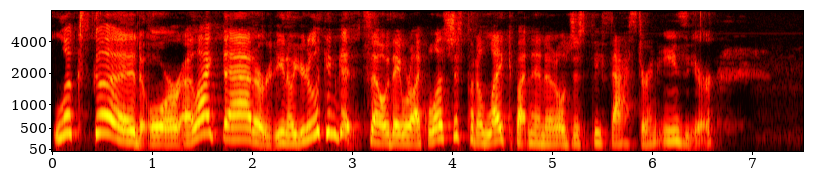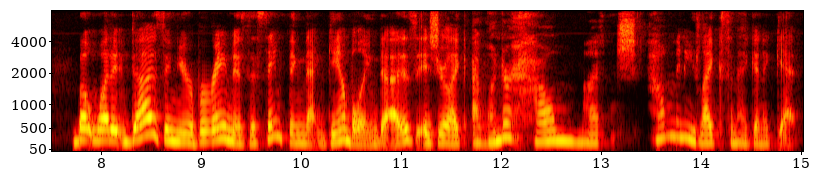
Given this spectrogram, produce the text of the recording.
looks good, or I like that, or, you know, you're looking good. So they were like, well, let's just put a like button and it'll just be faster and easier. But what it does in your brain is the same thing that gambling does is you're like, I wonder how much, how many likes am I going to get?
